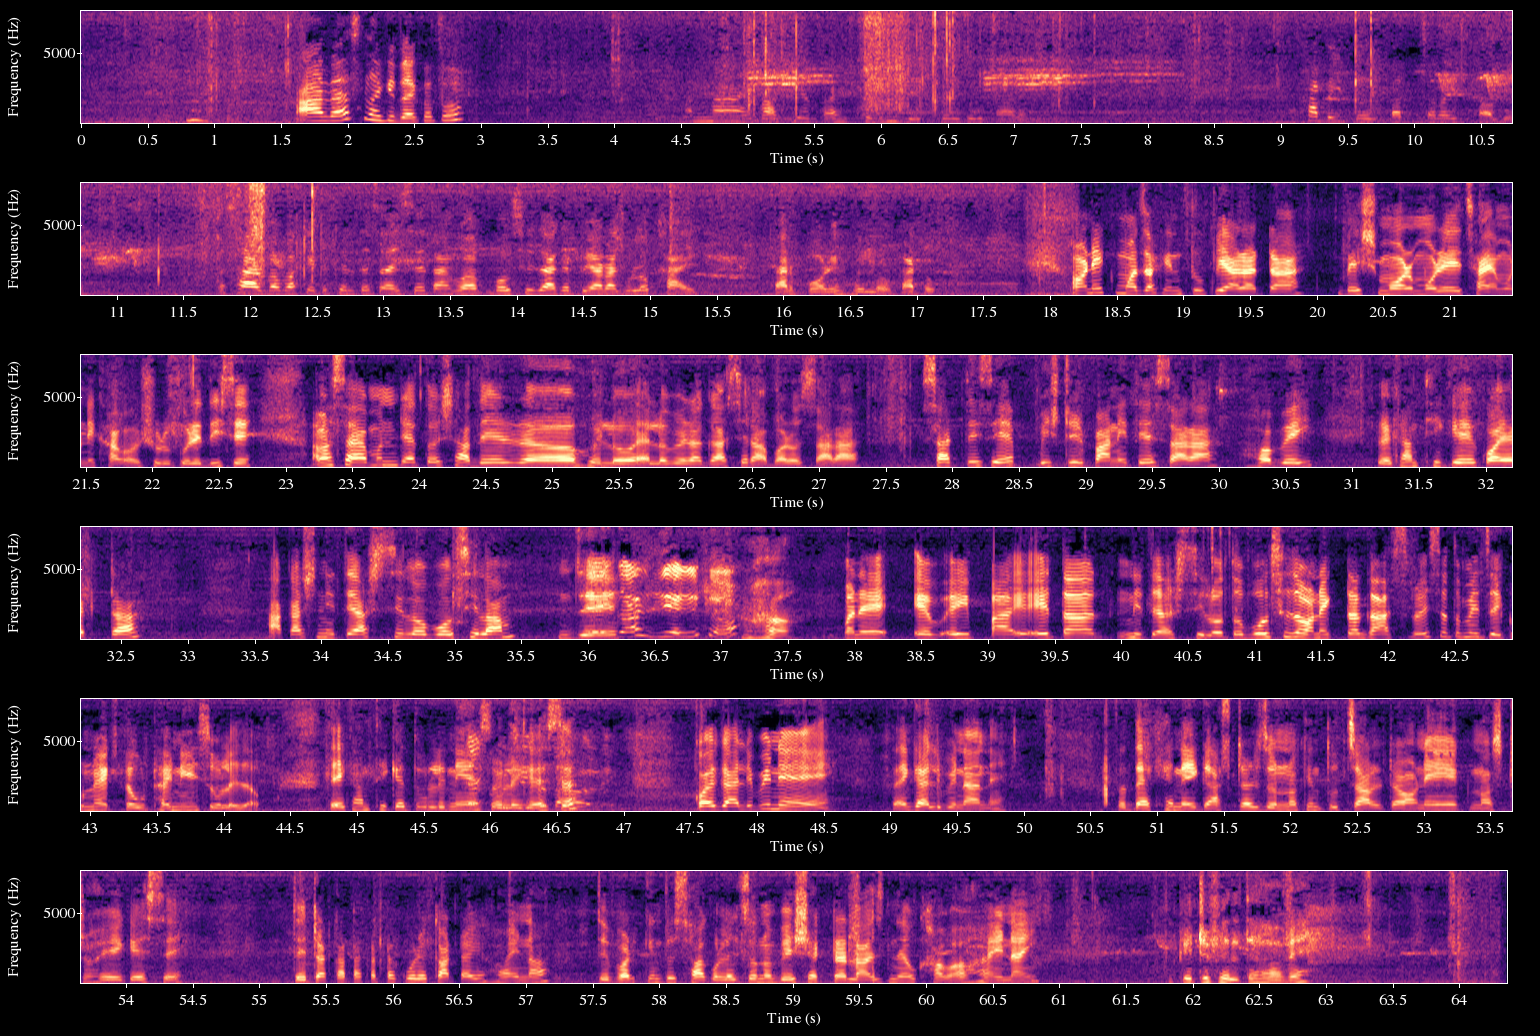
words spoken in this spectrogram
আর আস নাকি দেখো তো না বাকি আর তাই সেদিন দেখতে খাবেই তো বাচ্চারাই খাবে তো স্যার বাবা কেটে ফেলতে চাইছে বা- বলছি যে আগে পেয়ারাগুলো খাই তারপরে হইল কাটক অনেক মজা কিন্তু পেয়ারাটা বেশ মরমরে ছায়ামণি খাওয়া শুরু করে দিছে। আমার ছায়ামণিটা এত স্বাদের হইল অ্যালোভেরা গাছের আবারও চারা ছাড়তেছে বৃষ্টির পানিতে চারা হবেই। তো এখান থেকে কয়েকটা আকাশ নিতে আসছিল বলছিলাম যে হ্যাঁ মানে এই পা- এটা নিতে আসছিল। তো বলছে যে অনেকটা গাছ রয়েছে তুমি যে কোনো একটা উঠাই নিয়ে চলে যাও। তো এখান থেকে তুলে নিয়ে চলে গেছে। কয় গালিবি নে? তাই গালিবি না নে। তো দেখেন এই গাছটার জন্য কিন্তু চালটা অনেক নষ্ট হয়ে গেছে। তো এটা কাটা কাটা করে কাটাই হয় না। তো এবার কিন্তু ছাগলের জন্য বেশ একটা লাজ নেও খাওয়া হয় নাই। কেটে ফেলতে হবে।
